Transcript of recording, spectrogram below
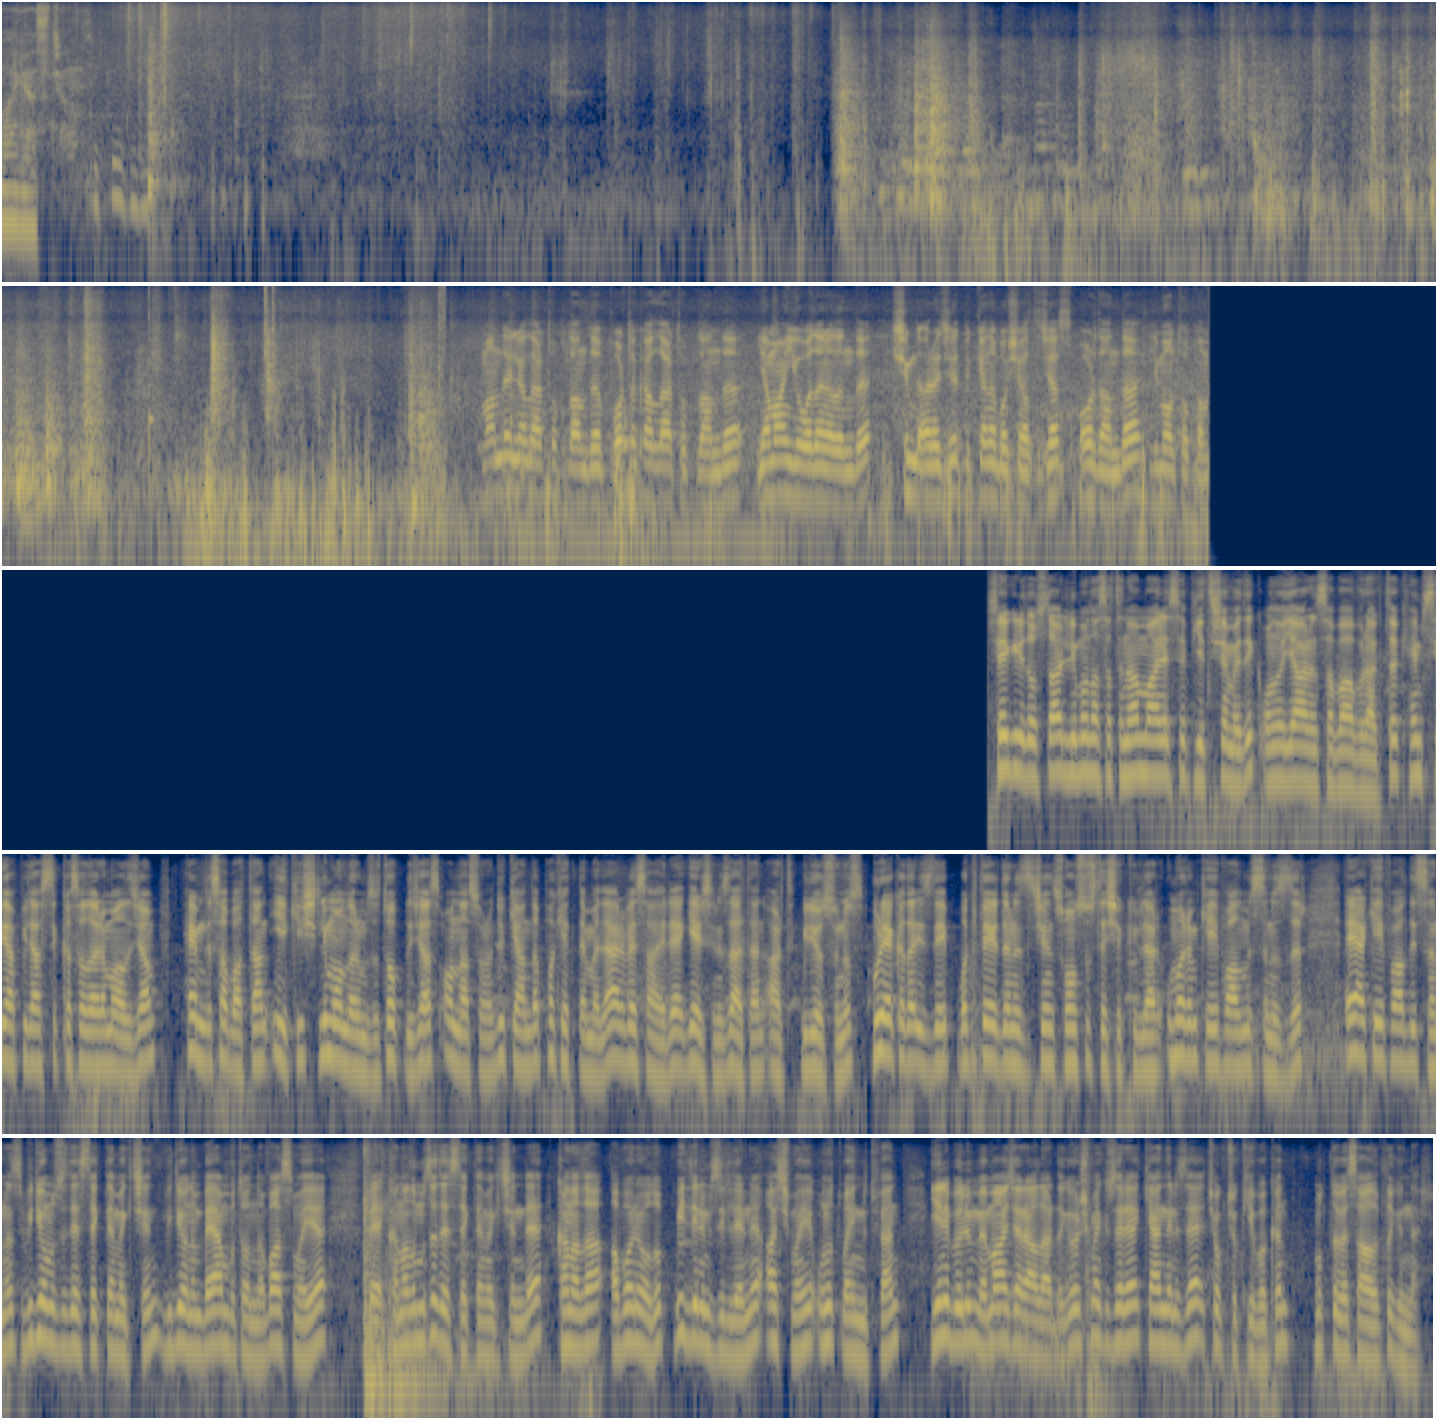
Kolay gelsin canım. Teşekkür ederim. Mandalinalar toplandı, portakallar toplandı, yaman yuvadan alındı. Şimdi aracı dükkana boşaltacağız. Oradan da limon toplamaya Sevgili dostlar limon hasatına maalesef yetişemedik. Onu yarın sabaha bıraktık. Hem siyah plastik kasalarımı alacağım hem de sabahtan ilk iş limonlarımızı toplayacağız. Ondan sonra dükkanda paketlemeler vesaire gerisini zaten artık biliyorsunuz. Buraya kadar izleyip vakit ayırdığınız için sonsuz teşekkürler. Umarım keyif almışsınızdır. Eğer keyif aldıysanız videomuzu desteklemek için videonun beğen butonuna basmayı ve kanalımızı desteklemek için de kanala abone olup bildirim zillerini açmayı unutmayın lütfen. Yeni bölüm ve maceralarda görüşmek üzere. Kendinize çok çok iyi bakın. Mutlu ve sağlıklı günler.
